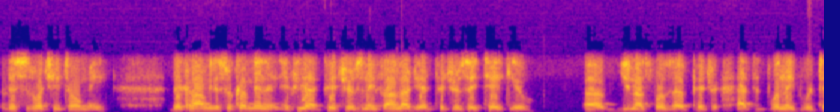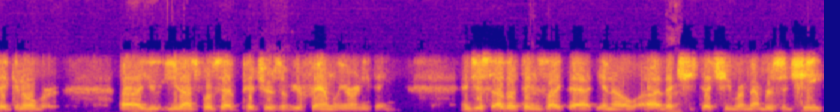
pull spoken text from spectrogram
This is what she told me the communists would come in, and if you had pictures, and they found out you had pictures, they'd take you. Uh, you're not supposed to have pictures at the, when they were taken over. Uh, you, you're not supposed to have pictures of your family or anything, and just other things like that. You know uh, that she, that she remembers, and she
